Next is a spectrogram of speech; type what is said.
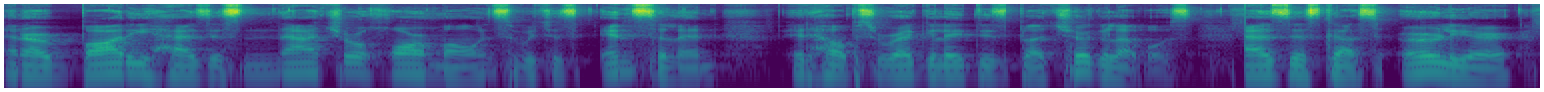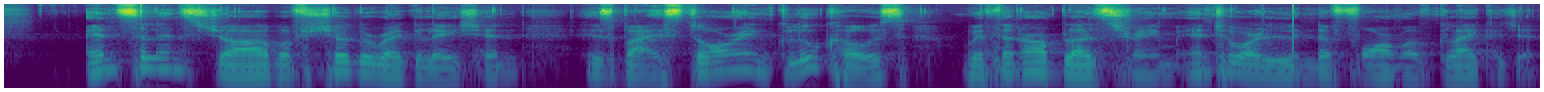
and our body has its natural hormones, which is insulin. It helps regulate these blood sugar levels. As discussed earlier, insulin's job of sugar regulation is by storing glucose within our bloodstream into our in the form of glycogen.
